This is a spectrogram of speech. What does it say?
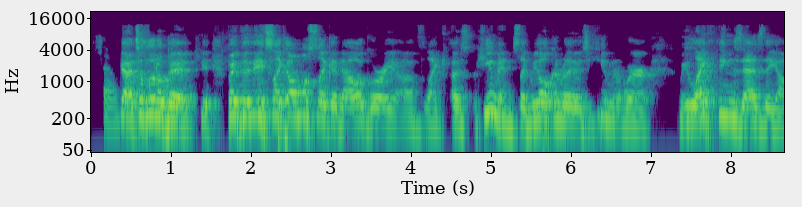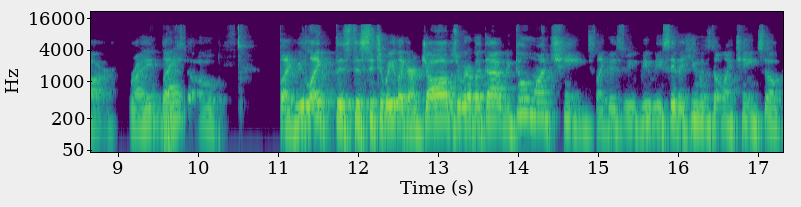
So. Yeah it's a little bit but it's like almost like an allegory of like as humans like we all can relate as a human where we like things as they are right? Like right. so like we like this this situation like our jobs or whatever like that we don't want change. Like as we, we, we say that humans don't like change so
